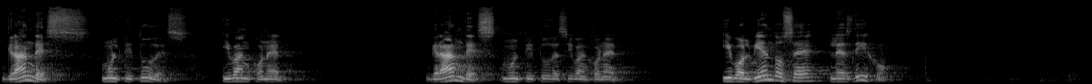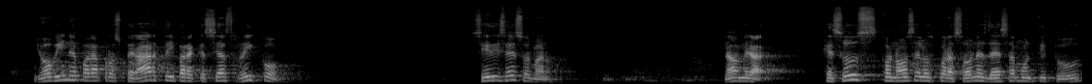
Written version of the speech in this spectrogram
Grandes multitudes iban con él. Grandes multitudes iban con él. Y volviéndose les dijo, yo vine para prosperarte y para que seas rico. ¿Sí dice eso, hermano? No, mira, Jesús conoce los corazones de esa multitud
